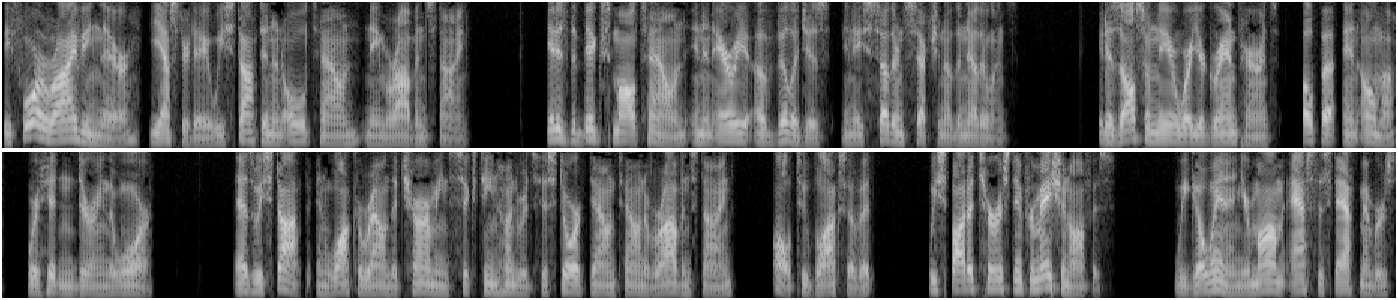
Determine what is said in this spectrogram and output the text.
Before arriving there, yesterday, we stopped in an old town named Ravenstein. It is the big small town in an area of villages in a southern section of the Netherlands. It is also near where your grandparents, Opa and Oma, were hidden during the war. As we stop and walk around the charming 1600s historic downtown of Ravenstein, all two blocks of it, we spot a tourist information office. We go in and your mom asks the staff members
